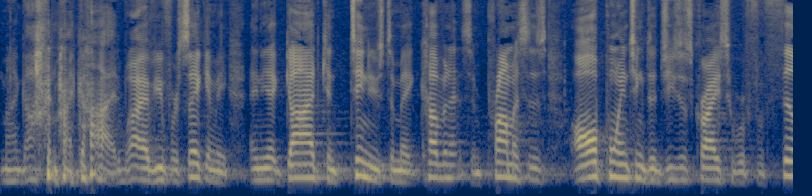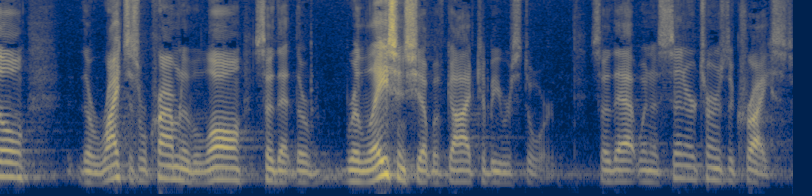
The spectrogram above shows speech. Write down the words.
My God, my God, why have you forsaken me? And yet God continues to make covenants and promises, all pointing to Jesus Christ, who will fulfill the righteous requirement of the law so that the relationship with God could be restored. So that when a sinner turns to Christ,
